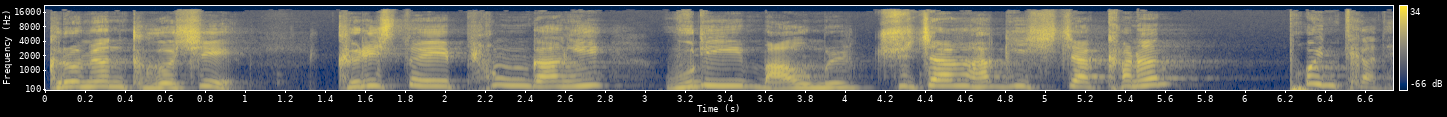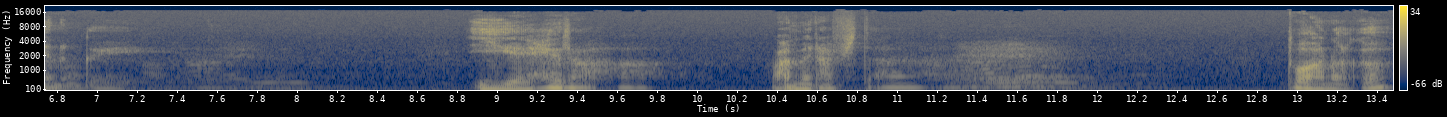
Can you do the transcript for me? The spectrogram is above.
그러면 그것이 그리스도의 평강이 우리 마음을 주장하기 시작하는 포인트가 되는 거예요. 이해해라. 아멘 합시다. 또 하나가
